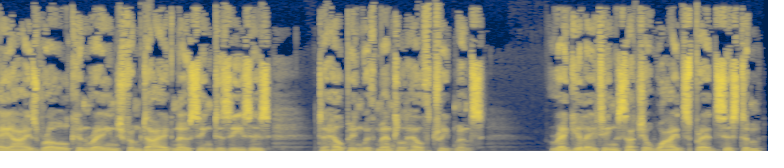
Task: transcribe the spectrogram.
AI's role can range from diagnosing diseases to helping with mental health treatments. Regulating such a widespread system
